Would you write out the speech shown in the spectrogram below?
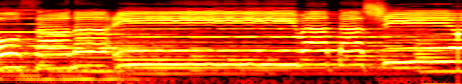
幼い私を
